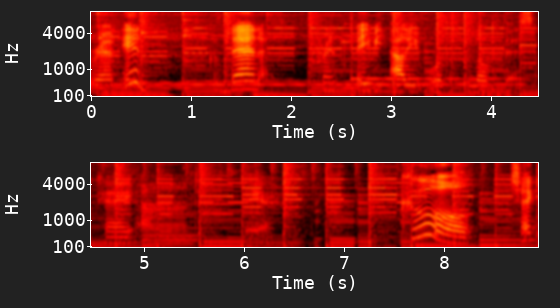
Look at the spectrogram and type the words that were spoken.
around in. Because then print baby Ellie would love this. Okay. And there. Cool check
